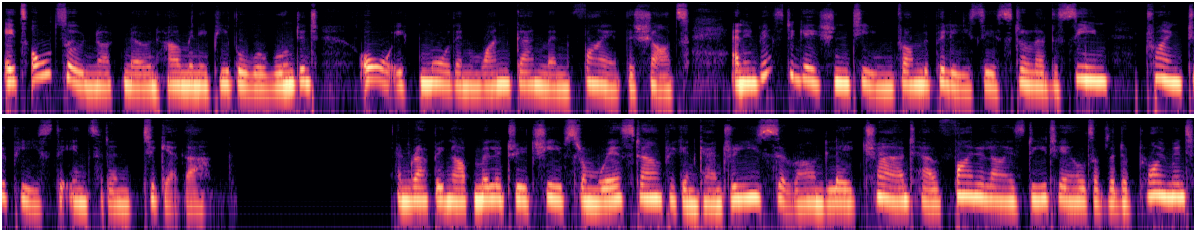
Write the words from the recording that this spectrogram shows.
It's also not known how many people were wounded or if more than one gunman fired the shots. An investigation team from the police is still at the scene trying to piece the incident together. And wrapping up, military chiefs from West African countries around Lake Chad have finalized details of the deployment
